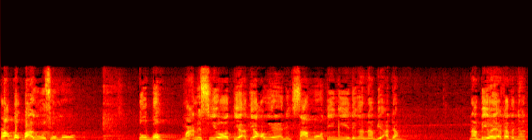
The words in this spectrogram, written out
rabuk baru semua tubuh manusia tiap-tiap orang ni sama tinggi dengan Nabi Adam. Nabi ayat katanya,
